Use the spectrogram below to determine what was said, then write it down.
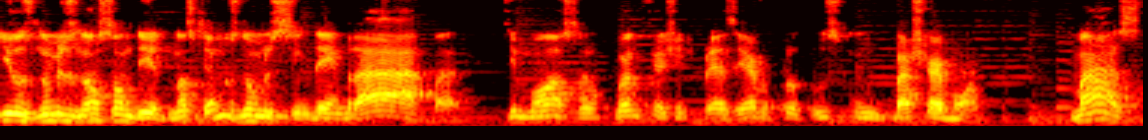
e os números não são dele. Nós temos números, sim, da Embrapa, que mostram o quanto que a gente preserva, produz com baixo carbono. Mas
